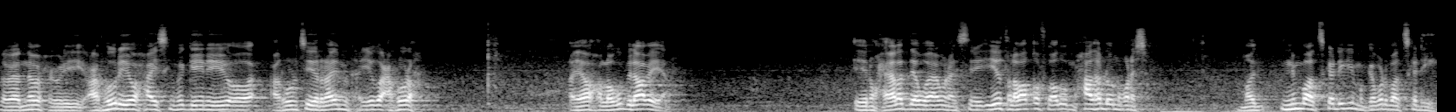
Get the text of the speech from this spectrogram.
dabeedna wuxuu yihi carruur iyo waxaa iskama geynayo oo caruurtii yaraa iminka iyagoo carruur ah ayaa waxaa loogu bilaabaya waxyaala dee waa wanaagsanay? Iyo talabaad qofku aduu maxaad hadhow noqonaysa ma nin baad iska dhigi ma gabadh baad iska dhigi.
